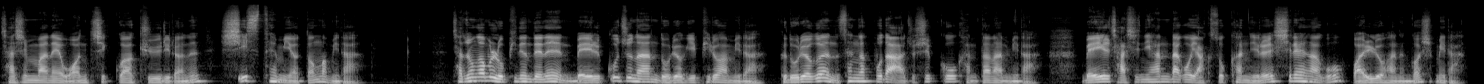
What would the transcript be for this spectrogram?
자신만의 원칙과 규율이라는 시스템이었던 겁니다. 자존감을 높이는 데는 매일 꾸준한 노력이 필요합니다. 그 노력은 생각보다 아주 쉽고 간단합니다. 매일 자신이 한다고 약속한 일을 실행하고 완료하는 것입니다.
